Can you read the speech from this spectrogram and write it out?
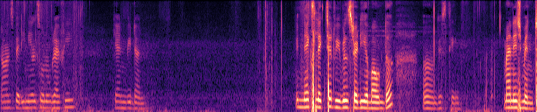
Transperineal sonography can be done. In next lecture we will study about the uh, this thing management.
